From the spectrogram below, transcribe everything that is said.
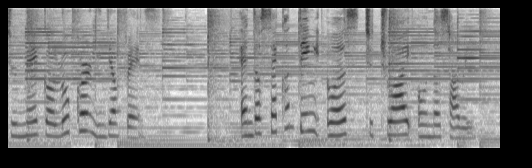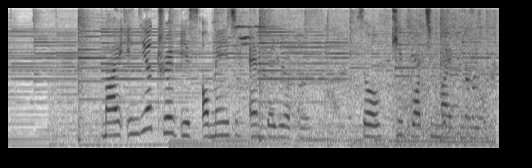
to make a local Indian friends. And the second thing was to try on a sari. My India trip is amazing and valuable. So keep watching my video.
